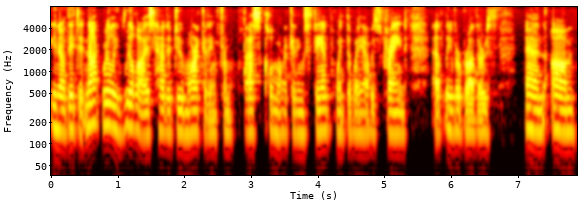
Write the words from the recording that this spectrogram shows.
you know, they did not really realize how to do marketing from a classical marketing standpoint the way I was trained at Lever Brothers. And um,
